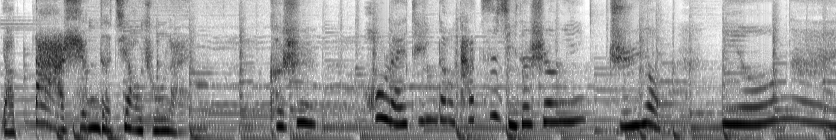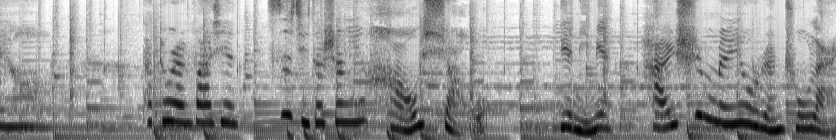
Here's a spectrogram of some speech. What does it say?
要大声的叫出来。可是后来听到她自己的声音，只有牛奶哦。她突然发现自己的声音好小哦，店里面还是没有人出来。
